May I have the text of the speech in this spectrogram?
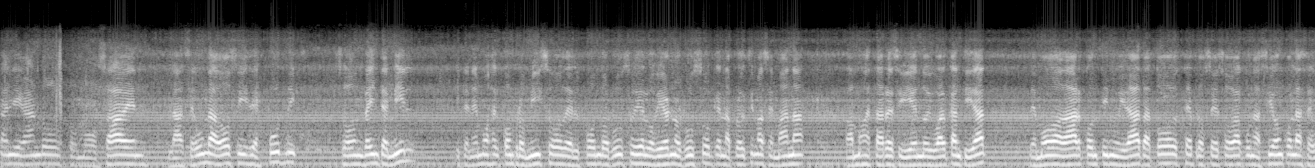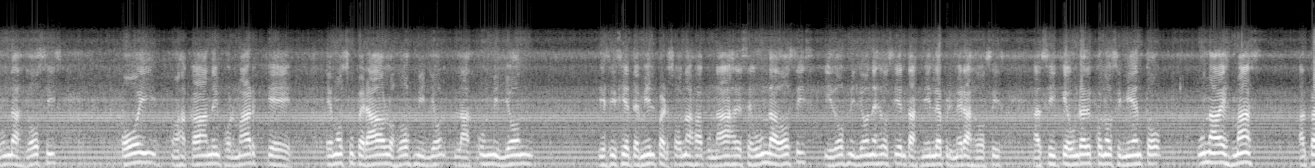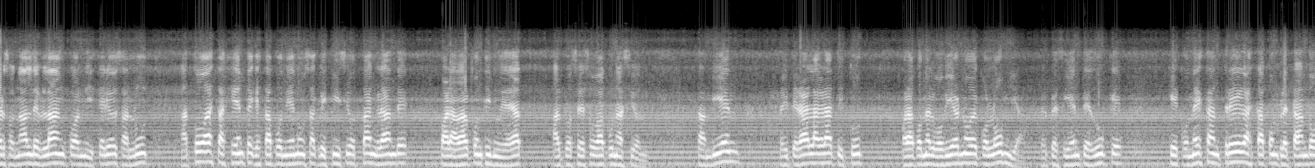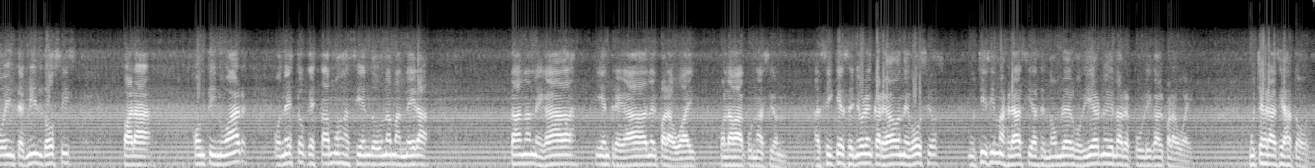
están llegando, como saben, la segunda dosis de Sputnik, son 20.000 y tenemos el compromiso del Fondo Ruso y del gobierno ruso que en la próxima semana vamos a estar recibiendo igual cantidad, de modo a dar continuidad a todo este proceso de vacunación con las segundas dosis. Hoy nos acaban de informar que hemos superado los 2 millones, las 1 millón 17 mil personas vacunadas de segunda dosis y 2 millones 200 mil de primeras dosis. Así que un reconocimiento una vez más al personal de Blanco, al Ministerio de Salud, a toda esta gente que está poniendo un sacrificio tan grande para dar continuidad al proceso de vacunación. También reiterar la gratitud para con el gobierno de Colombia, el presidente Duque, que con esta entrega está completando 20 mil dosis para continuar con esto que estamos haciendo de una manera tan anegada y entregada en el Paraguay con la vacunación. Así que, señor encargado de negocios, muchísimas gracias en nombre del gobierno y de la República del Paraguay. Muchas gracias a todos.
